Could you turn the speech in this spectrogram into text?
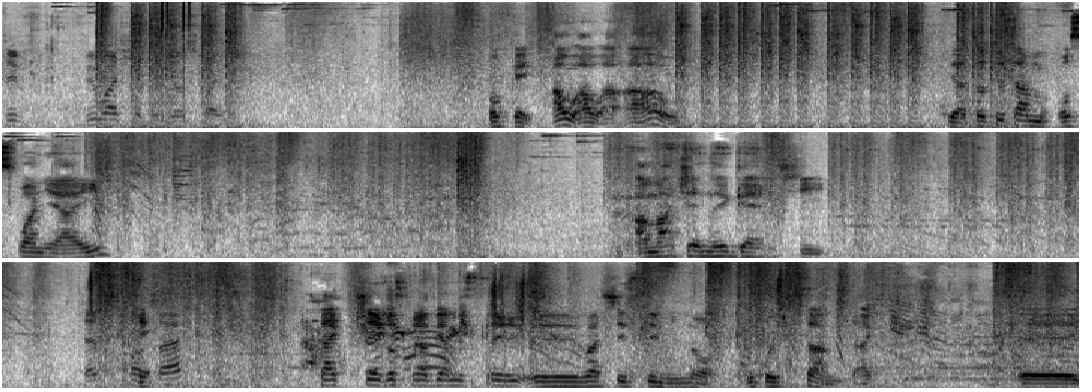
Ty wyłaź się, będzie osłaniał. Okej, au, au, au, au. Ja, to ty tam osłaniaj. A macie nygersi. Tak się rozprawiamy z ty, y, właśnie z tymi, no, uchodźcami, tak? Y,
